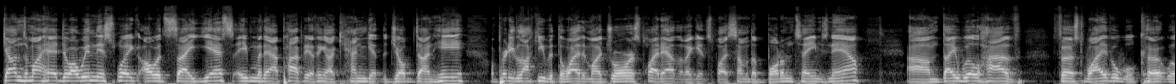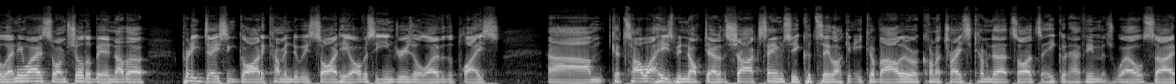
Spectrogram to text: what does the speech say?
gun to my head, do I win this week? I would say yes. Even without Pappy, I think I can get the job done here. I'm pretty lucky with the way that my draw has played out that I get to play some of the bottom teams now. Um, they will have first waiver. Well, Kurt will anyway, so I'm sure there'll be another pretty decent guy to come into his side here. Obviously, injuries all over the place. Um, Katoa, he's been knocked out of the Sharks team, so you could see like an Ikuvalu or a Connor Tracey coming to that side, so he could have him as well. So,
